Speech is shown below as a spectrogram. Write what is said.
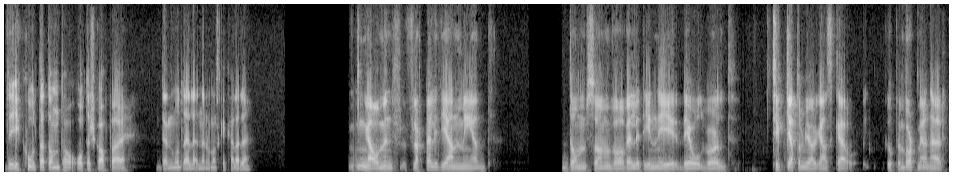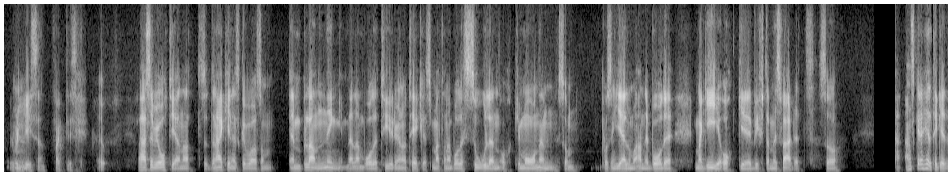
Det är coolt att de tar, återskapar den modellen eller vad man ska kalla det. Ja, men flörta lite grann med de som var väldigt inne i the old world. Tycker att de gör ganska uppenbart med den här mm. releasen mm. faktiskt. Och här ser vi återigen att den här killen ska vara som en blandning mellan både Tyrion och Tekles, som att han har både solen och månen som på sin hjälm och han är både magi och eh, viftar med svärdet. Så han ska helt enkelt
